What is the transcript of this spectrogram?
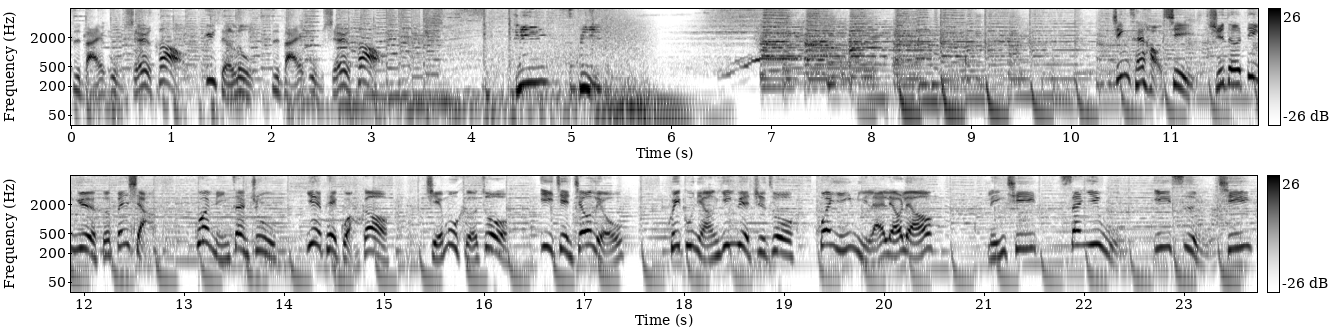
四百五十二号。裕德路四百五十二号。T Speed，精彩好戏值得订阅和分享。冠名赞助、业配广告。节目合作、意见交流，灰姑娘音乐制作，欢迎你来聊聊。零七三一五一四五七。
